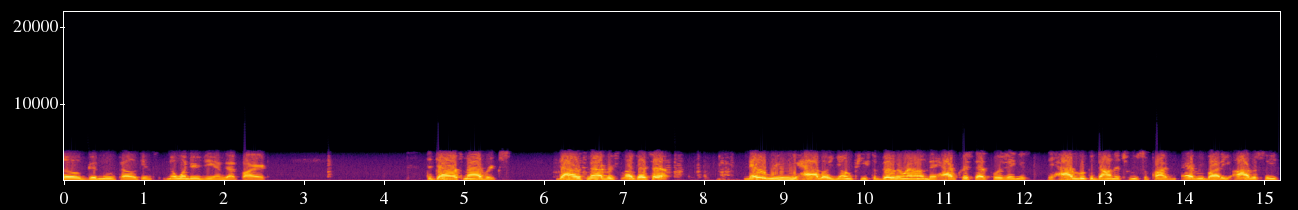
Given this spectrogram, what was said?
So good move, Pelicans. No wonder your GM got fired. The Dallas Mavericks. Dallas Mavericks, like I said, they really have a young piece to build around. They have Kristaps Porzingis. They have Luka Doncic, who's surprising everybody. Obviously,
